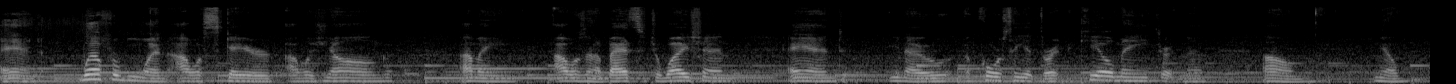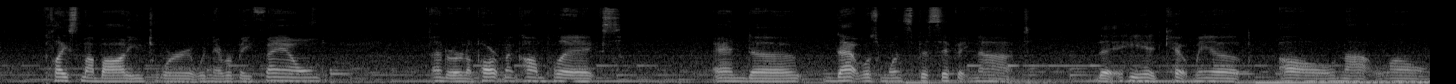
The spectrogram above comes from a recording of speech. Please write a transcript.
And well, for one, I was scared. I was young. I mean, I was in a bad situation, and you know, of course, he had threatened to kill me, threatened to, um, you know, place my body to where it would never be found under an apartment complex. And uh, that was one specific night that he had kept me up all night long.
